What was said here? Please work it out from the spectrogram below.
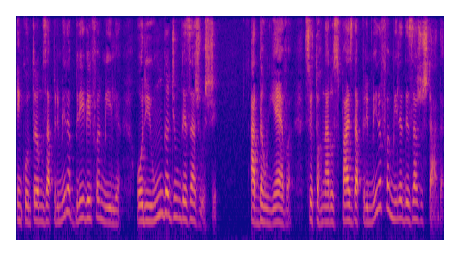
encontramos a primeira briga em família, oriunda de um desajuste. Adão e Eva se tornaram os pais da primeira família desajustada.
